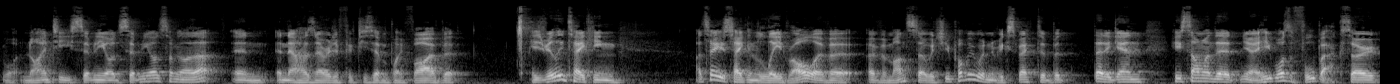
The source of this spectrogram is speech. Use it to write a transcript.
what 90, 70 odd, 70 odd, something like that, and and now has an average of fifty seven point five. But he's really taking, I'd say he's taking the lead role over over Munster, which you probably wouldn't have expected. But then again, he's someone that you know he was a fullback, so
